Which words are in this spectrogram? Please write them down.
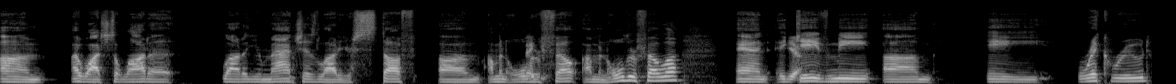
um, I watched a lot of a lot of your matches, a lot of your stuff. Um, I'm an older you. fella. I'm an older fella, and it Yeah. gave me um a Rick Rude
